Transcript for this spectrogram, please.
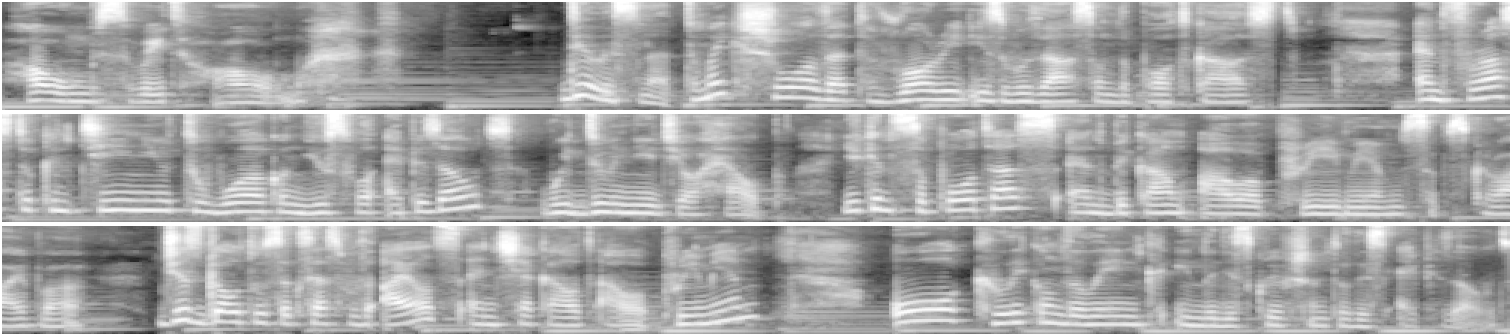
home sweet home. Dear listener, to make sure that Rory is with us on the podcast and for us to continue to work on useful episodes, we do need your help. You can support us and become our premium subscriber. Just go to Success with IELTS and check out our premium or click on the link in the description to this episode.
